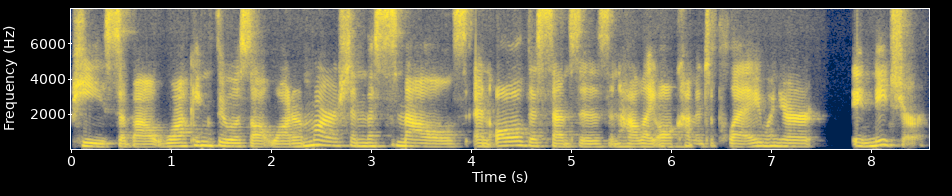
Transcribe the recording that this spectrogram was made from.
piece about walking through a saltwater marsh and the smells and all the senses and how they all come into play when you're in nature.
